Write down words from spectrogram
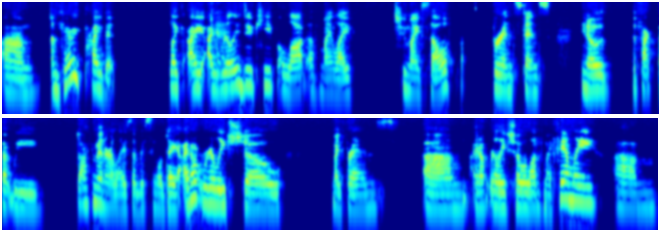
um, I'm very private. Like I, okay. I really do keep a lot of my life to myself. For instance, you know, the fact that we document our lives every single day, I don't really show my friends. Um, I don't really show a lot of my family. Um,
